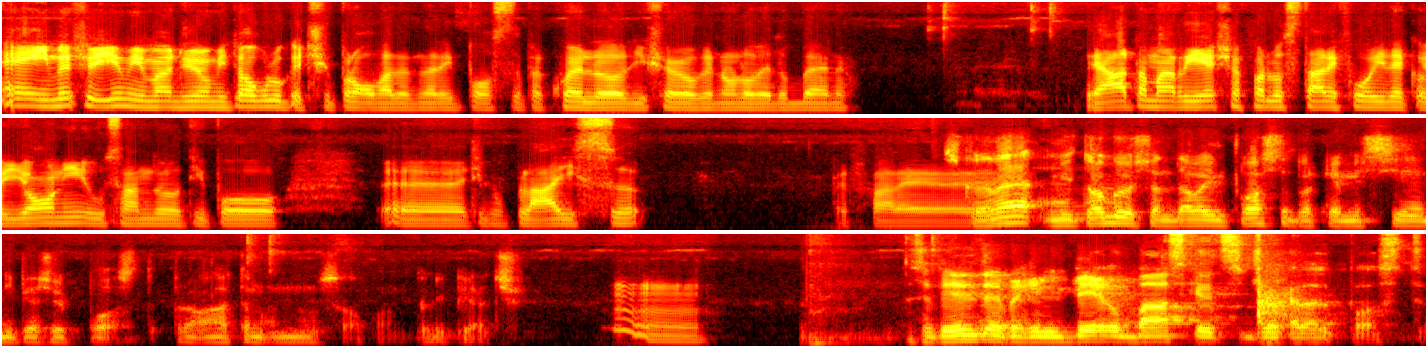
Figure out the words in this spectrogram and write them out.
E invece io mi immagino Mitoglu che ci prova ad andare in post, per quello dicevo che non lo vedo bene. E Ataman riesce a farlo stare fuori dai coglioni usando tipo, eh, tipo Plyce per fare... Secondo me, Eh, Mitoglu ci andava in post perché a Messina gli piace il post, però Ataman non so quanto gli piace. Mm, Se vedete perché il vero basket si gioca dal post.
